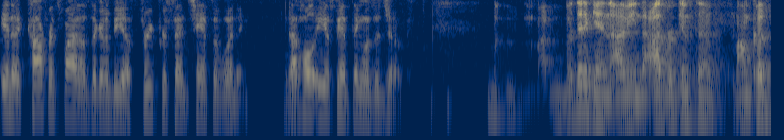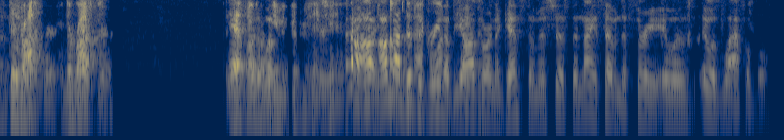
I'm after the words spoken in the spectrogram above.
in a conference finals they're going to be a three percent chance of winning. That whole ESPN thing was a joke. but, but then again, I mean the odds were against them um because their Sure. roster, their Yes. roster. Yeah, that's why but it they're giving fifty percent chance. No, I, I'm not them back a disagreeing that the the odds weren't against them. It's just the nine seven to three. It was it was laughable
